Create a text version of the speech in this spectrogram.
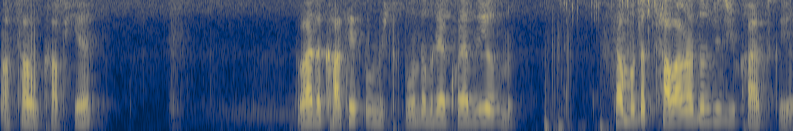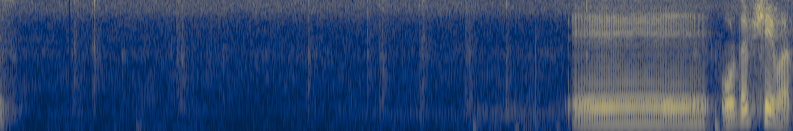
Açalım kapıyı. Bu arada kaset bulmuştuk. Bunu da buraya koyabiliyoruz mu? Sen burada çalana dur biz yukarı çıkıyoruz. Ee, orada bir şey var.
